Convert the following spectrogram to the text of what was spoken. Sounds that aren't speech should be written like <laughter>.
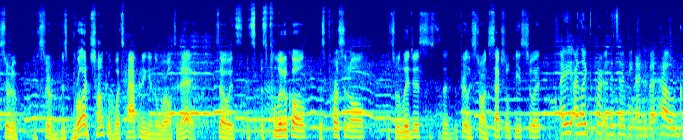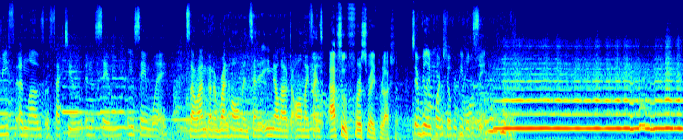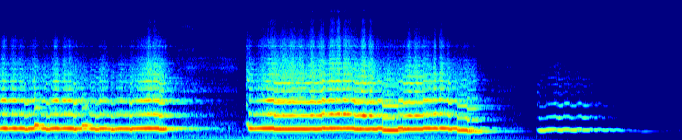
sort of sort of this broad chunk of what's happening in the world today. So it's it's, it's political, it's personal, it's religious, it's a fairly strong sexual piece to it. I, I like the part that said at the end about how grief and love affect you in the same in the same way. So I'm going to run home and send an email out to all my friends. Absolute first-rate production. It's a really important show for people to see. <laughs>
